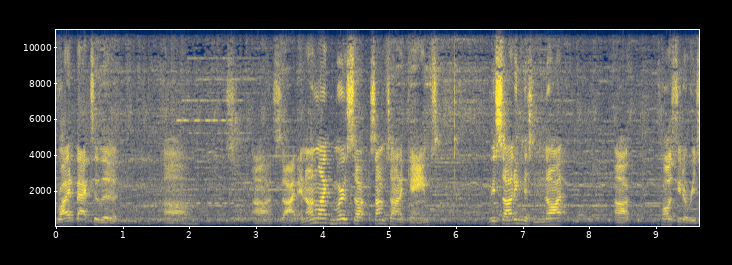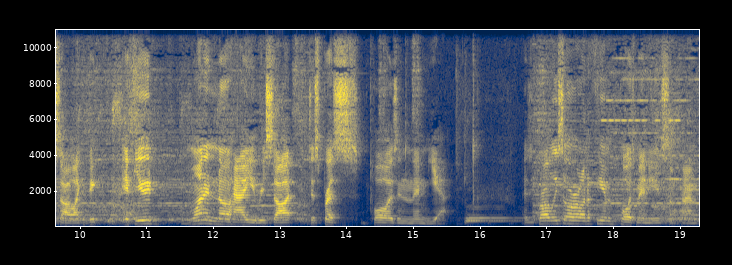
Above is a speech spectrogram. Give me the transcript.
right back to the um, uh, side. And unlike most so- some Sonic games, restarting does not uh, cause you to restart. Like if you if you want to know how you restart, just press pause and then yeah. As you probably saw on a few pause menus sometimes.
